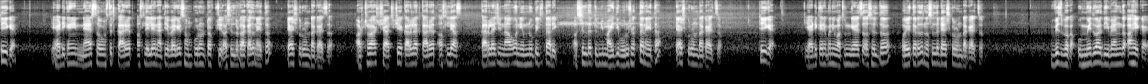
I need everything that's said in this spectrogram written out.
ठीक आहे या ठिकाणी न्याय संस्थेत कार्यरत असलेल्या नातेवाईकाचे संपूर्ण तपशील असेल तर टाकायचं नाही तर डॅश करून टाकायचं. अठरा शासकीय कार्यालयात कार्यरत असल्यास कार्यालयाचे नाव व नेमणुकीची तारीख असेल तर तुमची माहिती भरू शकता नाही तर टॅश करून टाकायचं. ठीक आहे? या ठिकाणी पण वाचून घ्यायचं असेल तर होय करायचं नसेल तर डॅश करून टाकायचं. वीज बघा उमेदवार दिव्यांग आहे काय?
